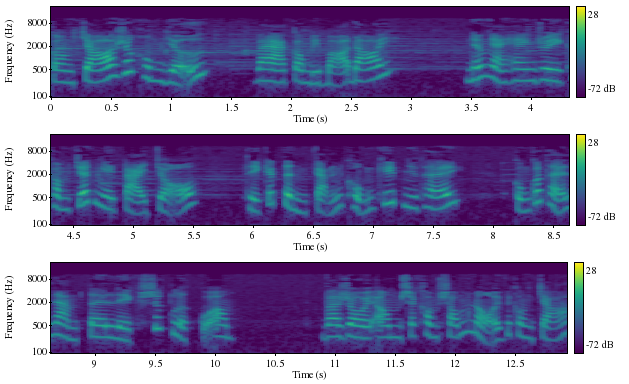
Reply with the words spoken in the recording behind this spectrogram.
Con chó rất hung dữ và còn bị bỏ đói. Nếu ngài Henry không chết ngay tại chỗ, thì cái tình cảnh khủng khiếp như thế cũng có thể làm tê liệt sức lực của ông. Và rồi ông sẽ không sống nổi với con chó.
